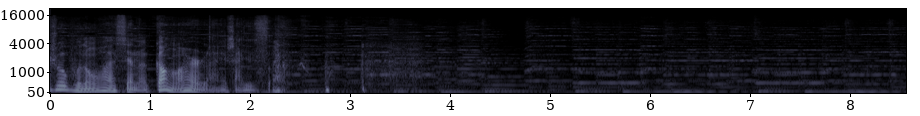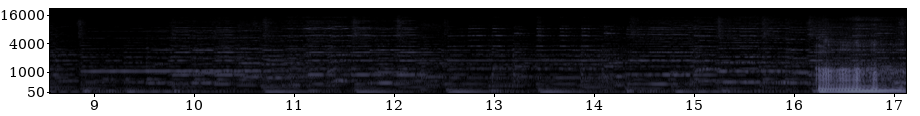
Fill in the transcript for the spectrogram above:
说普通话显得杠二来，啥意思？啊！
